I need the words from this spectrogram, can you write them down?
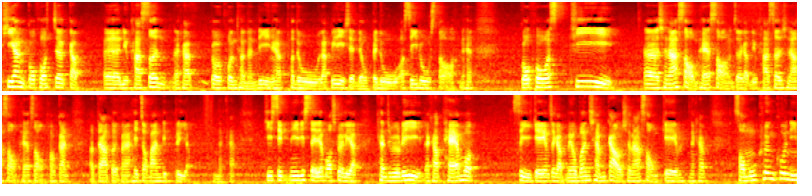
เที่ยงโกลด์โคสต์เจอกับเอ่อนิวคาสเซิลนะครับก็คนแถวนั้นดีนะครับ พอดูรักบี้ลีกเสร็จเดี๋ยวไปดู Aussie Rules ต่อนะฮะโกลด์โคสต์ที่เอ่อชนะ 2 แพ้ 2 เจอกับนิวคาสเซิลชนะ 2 แพ้ 2เท่ากัน อัตราเปิดมาให้เจ้าบ้านได้เปรียบนะครับที่ซิดนีย์ที่สเตเดียมออสเตรเลียแคนเทอร์เบอรี่นะครับแพ้หมด 4 เกมเจอกับเมลเบิร์นแชมป์เก่าชนะ 2 เกมนะครับสองโมงครึ่งคู่นี้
